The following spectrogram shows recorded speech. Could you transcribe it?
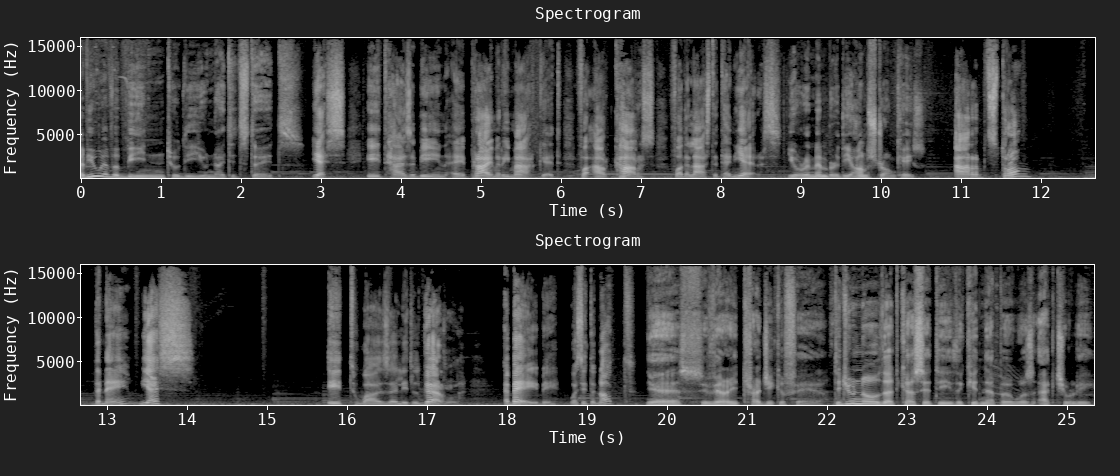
Have you ever been to the United States? Yes, it has been a primary market for our cars for the last ten years. You remember the Armstrong case? Armstrong? The name, yes? It was a little girl. A baby, was it not? Yes, a very tragic affair. Did you know that Cassetti, the kidnapper, was actually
